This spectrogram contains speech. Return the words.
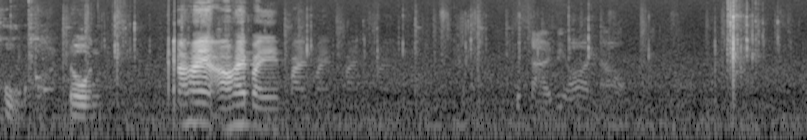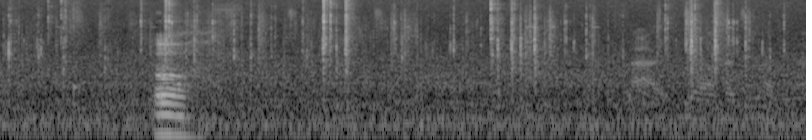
โอ้โหโดนเอาให้เอาให้ไปไปไปไปตายพี่อ้อนเอาเออได้เดี๋ยวใครพี่ทำนะ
